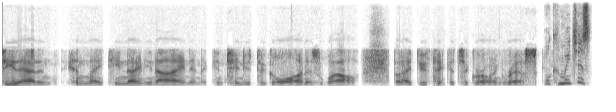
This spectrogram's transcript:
see that in in 1999, and it continued to go on as well. But I do think it's a growing risk. Well, can we just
